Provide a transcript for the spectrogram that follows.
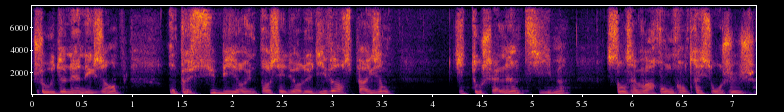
Je vais vous donner un exemple. On peut subir une procédure de divorce, par exemple, qui touche à l'intime sans avoir rencontré son juge.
